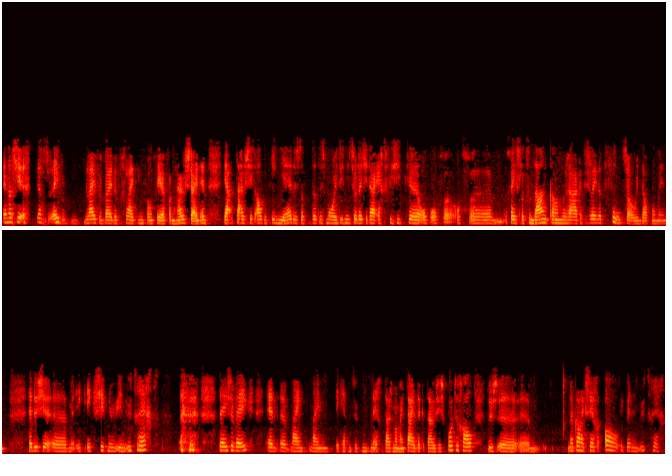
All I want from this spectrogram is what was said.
En als je, ja, even blijven bij de vergelijking van ver van huis zijn. En ja, thuis zit altijd in je, hè, dus dat, dat is mooi. Het is niet zo dat je daar echt fysiek uh, of, of, uh, of uh, geestelijk vandaan kan raken. Het is alleen, het voelt zo in dat moment. Hè, dus je, ik, ik zit nu in Utrecht. deze week. En uh, mijn, mijn, ik heb natuurlijk niet een echte thuis, maar mijn tijdelijke thuis is Portugal. Dus uh, um, dan kan ik zeggen, oh, ik ben in Utrecht.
